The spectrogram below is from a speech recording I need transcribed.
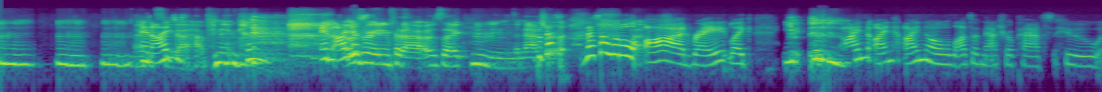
Mm-hmm, mm-hmm, mm-hmm. I And can I see just- that happening. and I, I, was waiting for that. I was like, hmm, the but natural. that's that's a little path. odd, right? Like you, I, I I know lots of naturopaths who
